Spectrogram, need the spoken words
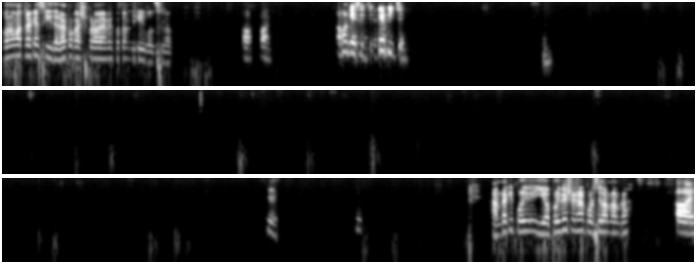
গণমাত্রাকে সি দ্বারা প্রকাশ করা আমি প্রথম দিকেই বলছিলাম। কে পিছে আমরা কি ইয়ে, পরিবেশ রসায়ন পড়ছিলাম আমরা হয়।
